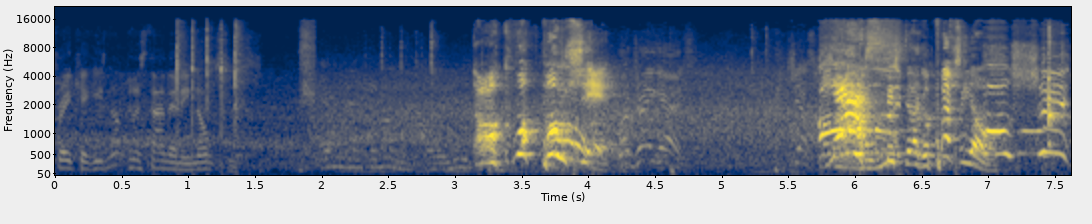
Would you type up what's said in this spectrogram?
free kick. He's not going to stand any nonsense. Oh, come on, bullshit. Rodriguez. Just Yes! Missed it like a patio. Bullshit!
